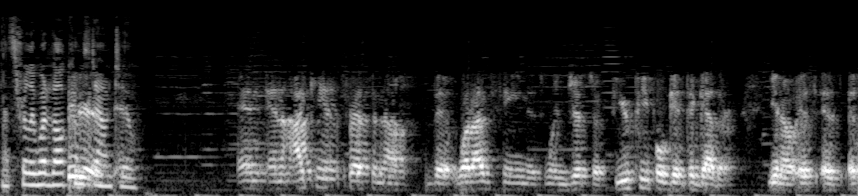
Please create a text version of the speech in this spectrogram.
That's really what it all comes is. down to. And and I can't stress enough that what I've seen is when just a few people get together, you know, as as, as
